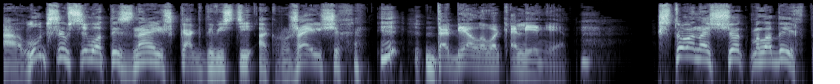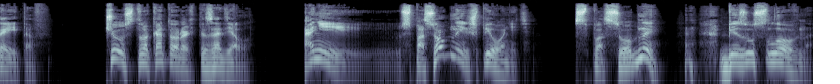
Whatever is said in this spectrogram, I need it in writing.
«А лучше всего ты знаешь, как довести окружающих до белого коленя. Что насчет молодых Тейтов, чувства которых ты задел? Они способны шпионить?» «Способны? Безусловно.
